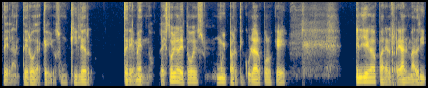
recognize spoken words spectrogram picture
delantero de aquellos, un killer tremendo. La historia de Eto'o es muy particular porque él llega para el Real Madrid.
